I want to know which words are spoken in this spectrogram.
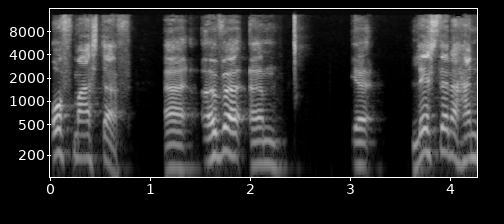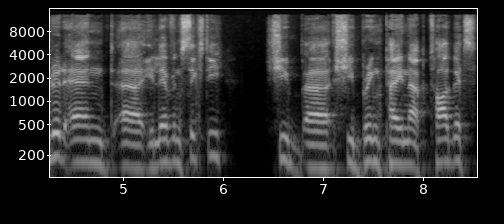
Off my stuff, uh, over um, yeah, less than 111.60 uh, she uh, she bring pain up targets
